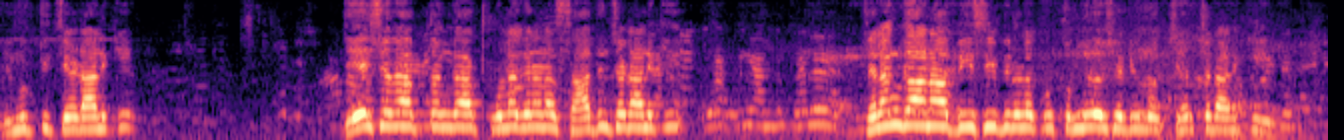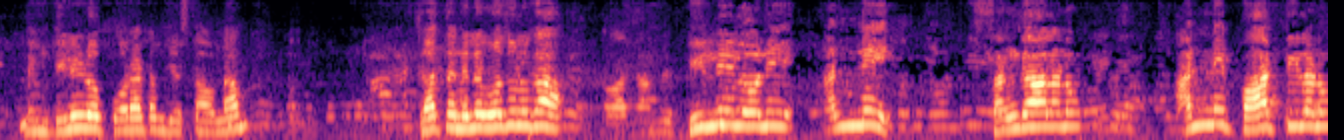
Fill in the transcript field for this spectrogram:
విముక్తి చేయడానికి దేశవ్యాప్తంగా కులగణన సాధించడానికి తెలంగాణ బీసీ బిల్లులకు తొమ్మిదో షెడ్యూల్లో చేర్చడానికి మేము ఢిల్లీలో పోరాటం చేస్తా ఉన్నాం. గత నెల రోజులుగా ఢిల్లీలోని అన్ని సంఘాలను అన్ని పార్టీలను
